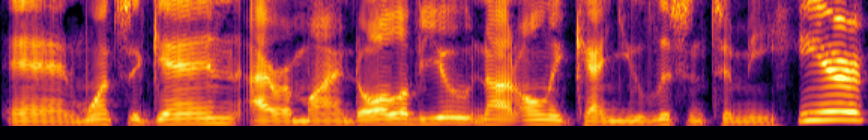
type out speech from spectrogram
And once again, I remind all of you not only can you listen to me here,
